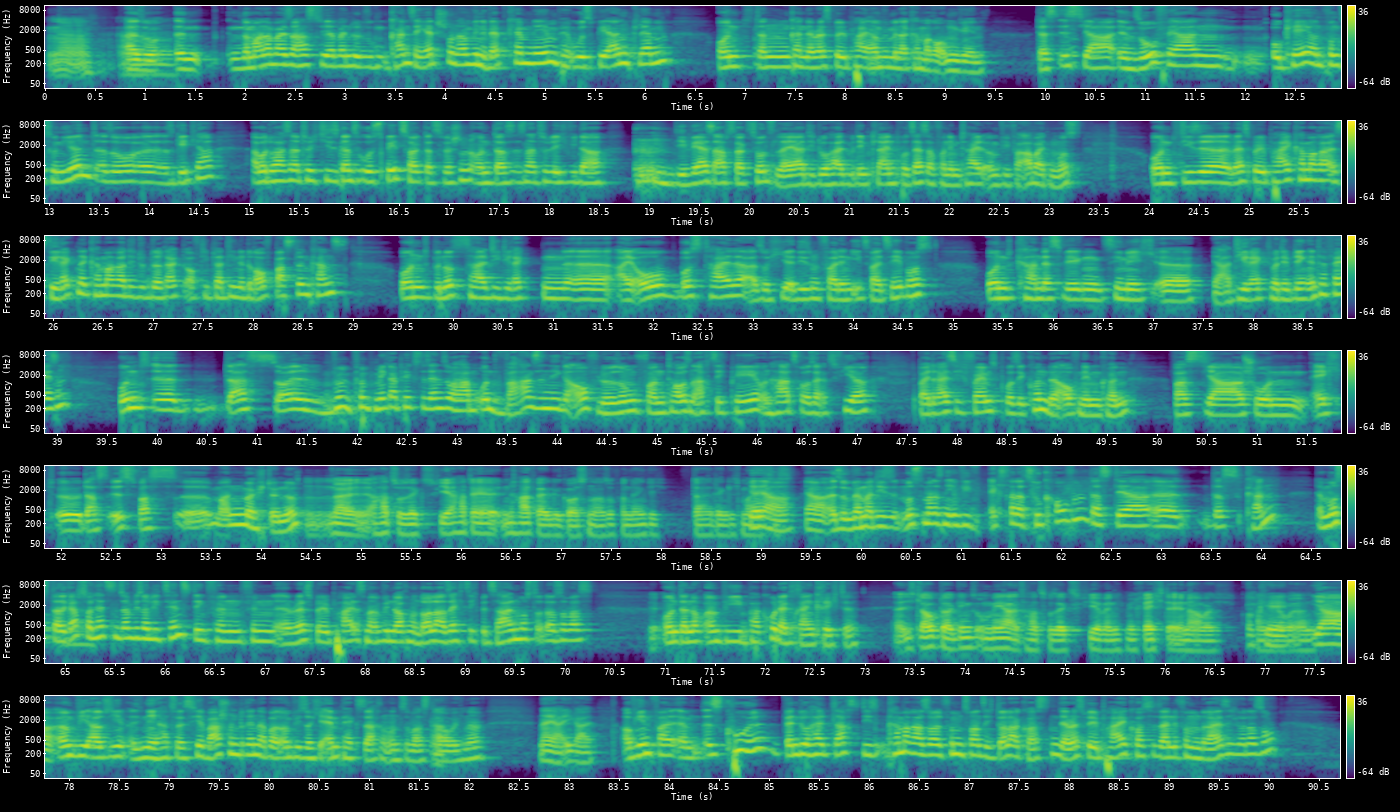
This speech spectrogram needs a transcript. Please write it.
ja, Also, ähm, normalerweise hast du ja, wenn du, du kannst ja jetzt schon irgendwie eine Webcam nehmen, per USB anklemmen und dann kann der Raspberry Pi irgendwie mit der Kamera umgehen. Das ist ja insofern okay und funktionierend, also äh, es geht ja, aber du hast natürlich dieses ganze USB-Zeug dazwischen und das ist natürlich wieder diverse Abstraktionslayer, die du halt mit dem kleinen Prozessor von dem Teil irgendwie verarbeiten musst. Und diese Raspberry Pi Kamera ist direkt eine Kamera, die du direkt auf die Platine drauf basteln kannst. und benutzt halt die direkten äh, IO-Busteile, also hier in diesem Fall den i2C-Bus und kann deswegen ziemlich äh, ja, direkt mit dem Ding interfacen. Und äh, das soll 5 Megapixel Sensor haben und wahnsinnige Auflösung von 1080p und H264 bei 30 Frames pro Sekunde aufnehmen können, was ja schon echt äh, das ist, was äh, man möchte, ne? Na, H264 hat er in Hardware gegossen, also von denke ich. Daher denke ich mal. Ja, ja, ja. Also wenn man diese, musste man das nicht irgendwie extra dazu kaufen, dass der äh, das kann? Da, muss, da gab es doch letztens irgendwie so ein Lizenzding für ein, für ein äh, Raspberry Pi, dass man irgendwie noch einen Dollar 60 bezahlen musste oder sowas. Und dann noch irgendwie ein paar Codecs reinkriegte. Ich glaube, da ging es um mehr als H264, wenn ich mich recht erinnere, aber ich Okay. Ja, irgendwie, also, nee, H264 war schon drin, aber irgendwie solche MPEG-Sachen und sowas, glaube ich, ne? Naja, egal. Auf jeden Fall, ähm, das ist cool, wenn du halt sagst, die Kamera soll 25 Dollar kosten, der Raspberry Pi kostet seine 35 oder so.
